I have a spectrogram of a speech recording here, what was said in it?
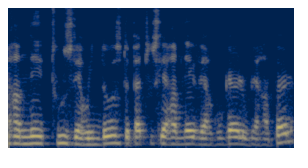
ramener tous vers Windows, de ne pas tous les ramener vers Google ou vers Apple,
